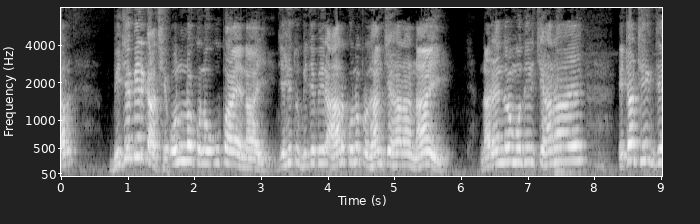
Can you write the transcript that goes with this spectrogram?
আর বিজেপির কাছে অন্য কোনো উপায় নাই। যেহেতু বিজেপির আর কোনো প্রধান চেহারা নাই। নরেন্দ্র মোদীর চেহারায় এটা ঠিক যে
